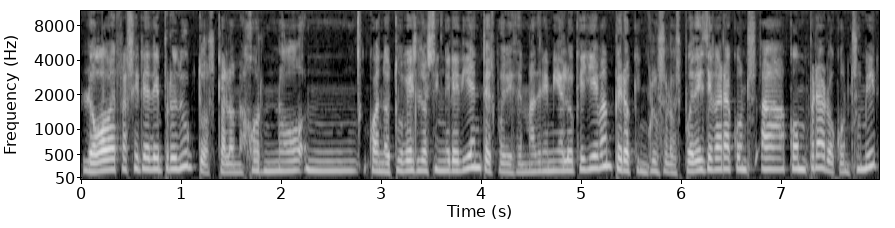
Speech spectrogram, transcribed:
Luego otra serie de productos que a lo mejor no mm, cuando tú ves los ingredientes, pues dices, "Madre mía, lo que llevan", pero que incluso los puedes llegar a, a comprar o consumir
